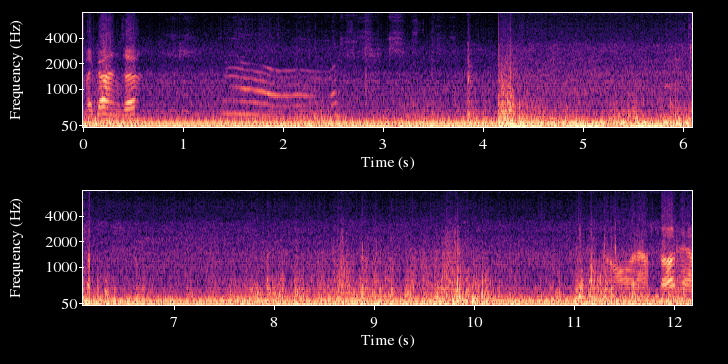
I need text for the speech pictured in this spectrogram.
Hvad gør han så? Nå, der er flot her,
